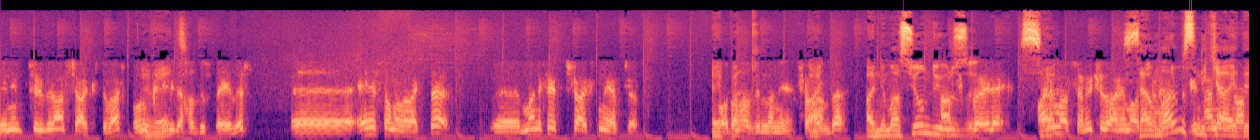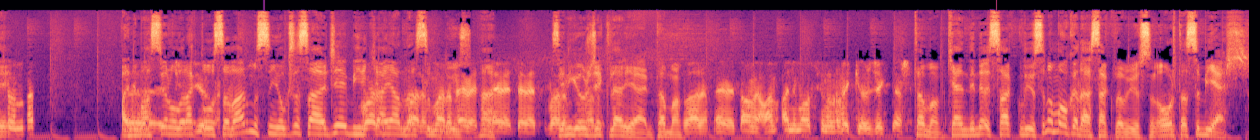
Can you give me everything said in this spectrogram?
benim Türbülans şarkısı var. Onun Evet. klibi de hazır sayılır. E, en son olarak da e, Manifest şarkısını yapacağız. Evet, o da hazırlanıyor şu anda. Animasyon diyoruz. Artık böyle Sen- animasyon, üçü de animasyon. sen var mısın Gün hikayede? Animasyon Ee, olarak da olsa var mısın yoksa sadece bir Varım, hikaye anlatsın varım, mı varım. Evet, evet, evet, varım, Seni görecekler yani tamam. Varım evet ama an- animasyon olarak görecekler. Tamam kendini saklıyorsun ama o kadar saklamıyorsun. Ortası bir yer.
